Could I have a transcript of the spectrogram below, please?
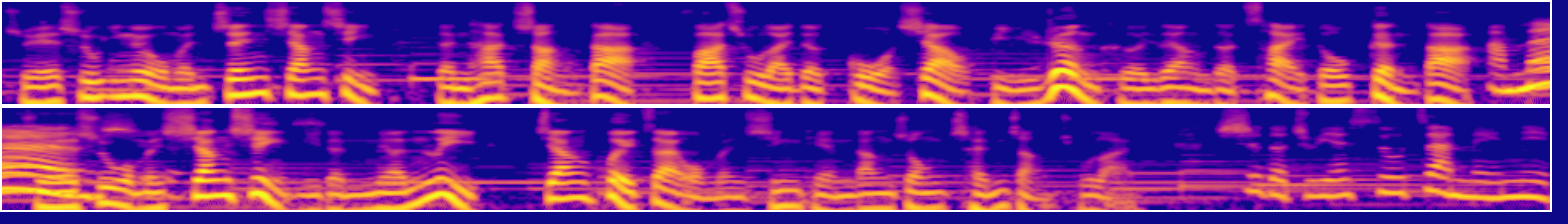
主耶稣，因为我们真相信，等它长大发出来的果效，比任何这样的菜都更大。主耶稣，我们相信你的能力。将会在我们心田当中成长出来。是的，主耶稣赞美你，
